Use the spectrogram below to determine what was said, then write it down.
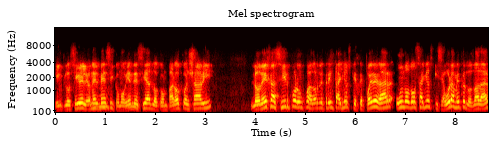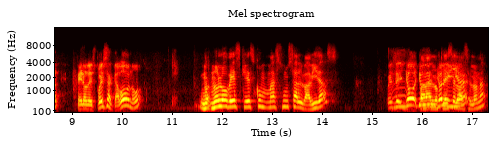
Inclusive Leonel Messi, como bien decías, lo comparó con Xavi. Lo dejas ir por un jugador de 30 años que te puede dar uno o dos años y seguramente los va a dar, pero después se acabó, ¿no? ¿No, no lo ves que es como más un salvavidas Pues eh, yo, yo, para lo yo que es el leía, Barcelona?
